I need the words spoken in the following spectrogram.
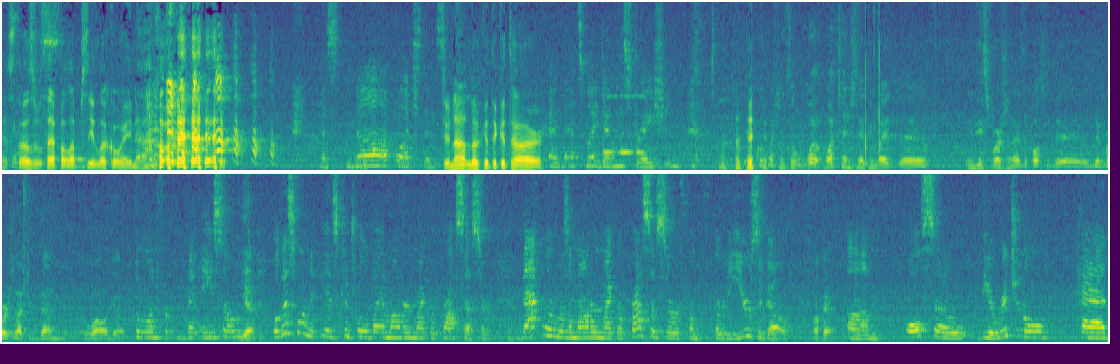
Yes, those with epilepsy, look away now. Yes, do not watch this. Do not look at the guitar. And that's my demonstration. Quick question. So, what what changes have you made uh, in this version as opposed to the the version that you've done a while ago? The one for, that Ace owns? Yeah. Well, this one is controlled by a modern microprocessor. That one was a modern microprocessor from 30 years ago. Okay. Um, also, the original had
